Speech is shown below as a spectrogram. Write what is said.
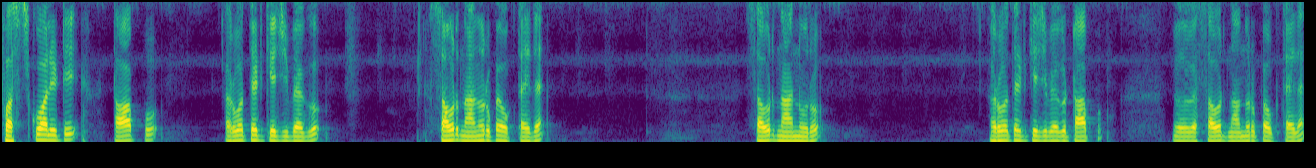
ಫಸ್ಟ್ ಕ್ವಾಲಿಟಿ ಟಾಪು ಅರವತ್ತೆರಡು ಕೆ ಜಿ ಬ್ಯಾಗು. ಸಾವಿರದ ನಾನ್ನೂರು ರೂಪಾಯಿ ಹೋಗ್ತಾ ಇದೆ. ಸಾವಿರದ ನಾನ್ನೂರು. ಅರವತ್ತೆರಡು ಕೆ ಜಿ ಬ್ಯಾಗು ಟಾಪ್. ಇವಾಗ ಸಾವಿರದ ನಾನ್ನೂರು ರೂಪಾಯಿ ಹೋಗ್ತಾ ಇದೆ.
